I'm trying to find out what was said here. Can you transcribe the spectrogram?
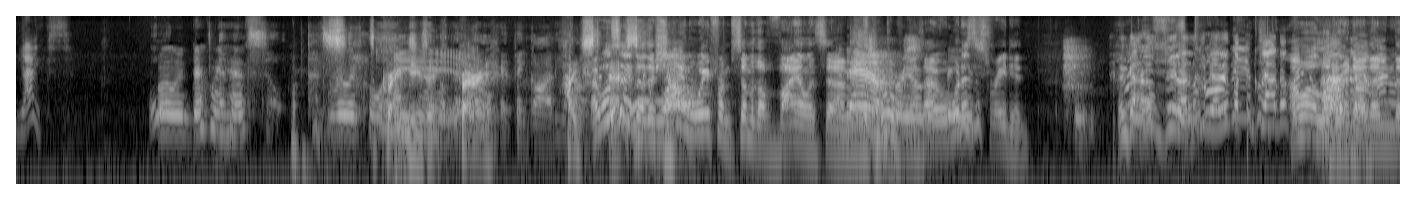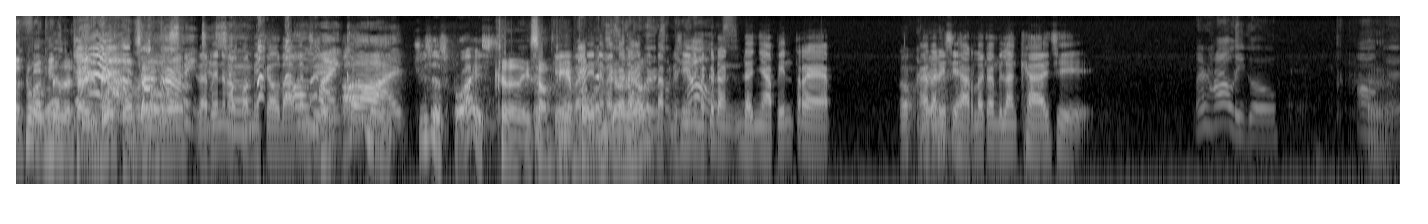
Yikes well, it definitely has so, that's really cool Great music, Yeah. very Okay, thank God. heist. I will say though, they're shying Wow. away from some of the violence that I'm Damn. seeing. I- What is this rated? Enggak lu gila lu udah dong. I want now. Then the fucking military vehicles, eh? Tapi nama komikal banget Oh my God. Jesus Christ. Clearly something important mereka going on. di sini, mereka udah, udah nyiapin trap. Okay. Nah tadi si Harley kan bilang KJ. Where'd Holly go? Oh, okay.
